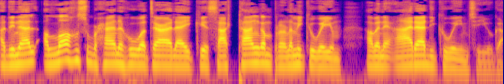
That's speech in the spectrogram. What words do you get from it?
അതിനാൽ അള്ളാഹു സുബഹാനഹൂവ ചായാലായിക്ക് സാഷ്ടാംഗം പ്രണമിക്കുകയും അവനെ ആരാധിക്കുകയും ചെയ്യുക.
